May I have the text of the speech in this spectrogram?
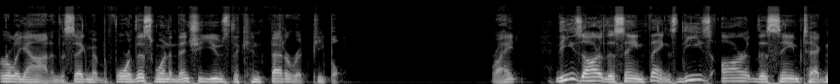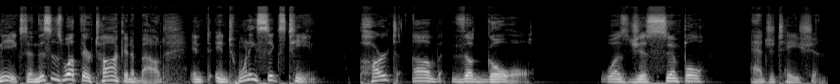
early on in the segment before this one, and then she used the Confederate people. Right? These are the same things. These are the same techniques. And this is what they're talking about. In, in 2016, part of the goal was just simple agitation,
